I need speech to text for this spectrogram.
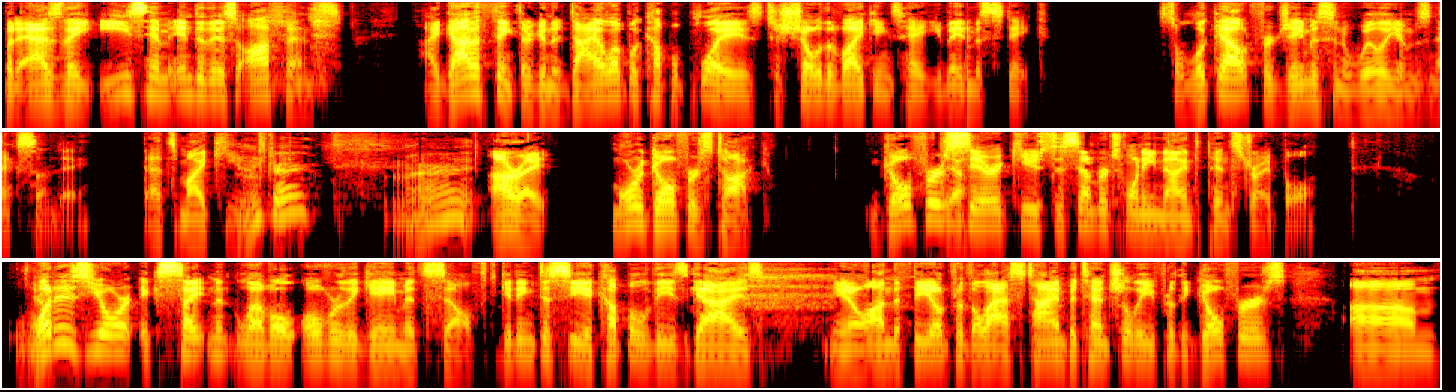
but as they ease him into this offense, I got to think they're going to dial up a couple plays to show the Vikings, hey, you made a mistake. So look out for Jameson Williams next Sunday. That's my key. Okay. All right. All right. More Gophers talk. Gophers yeah. Syracuse December 29th Pinstripe Bowl. What is your excitement level over the game itself? Getting to see a couple of these guys, you know, on the field for the last time potentially for the Gophers. Um,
